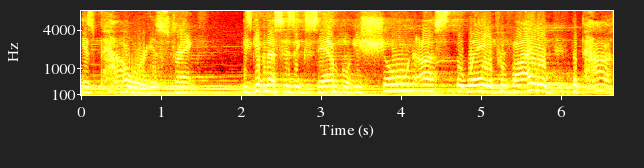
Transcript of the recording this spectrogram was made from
His power, His strength. He's given us His example. He's shown us the way, provided the path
